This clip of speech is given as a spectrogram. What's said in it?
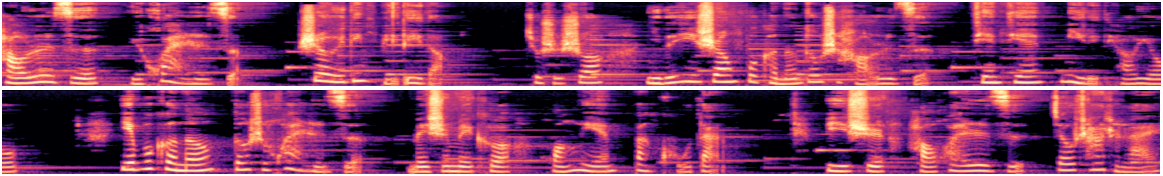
好日子与坏日子是有一定比例的，就是说，你的一生不可能都是好日子，天天蜜里调油，也不可能都是坏日子，每时每刻黄连拌苦胆，必是好坏日子交叉着来，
